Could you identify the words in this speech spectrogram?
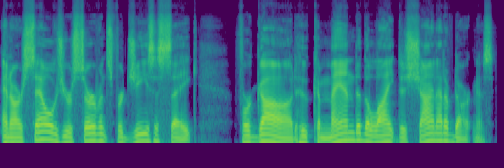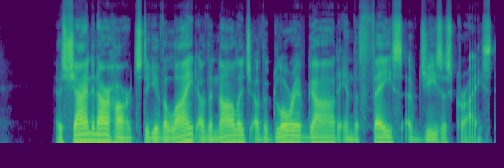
and ourselves your servants for Jesus' sake. For God, who commanded the light to shine out of darkness, has shined in our hearts to give the light of the knowledge of the glory of God in the face of Jesus Christ.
